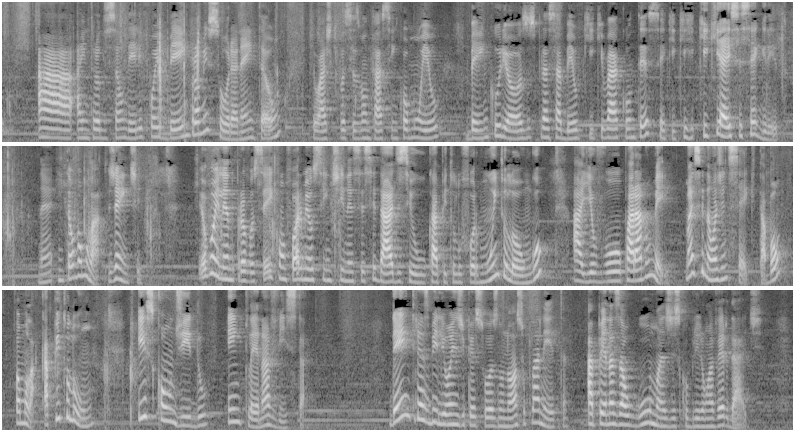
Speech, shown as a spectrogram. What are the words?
a, a introdução dele foi bem promissora, né? Então eu acho que vocês vão estar assim como eu bem curiosos para saber o que, que vai acontecer, o que, que, que é esse segredo né? Então vamos lá, gente. Eu vou lendo para você e conforme eu sentir necessidade, se o capítulo for muito longo, aí eu vou parar no meio. Mas se não, a gente segue, tá bom? Vamos lá. Capítulo 1: Escondido em plena vista. Dentre as bilhões de pessoas no nosso planeta, apenas algumas descobriram a verdade.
